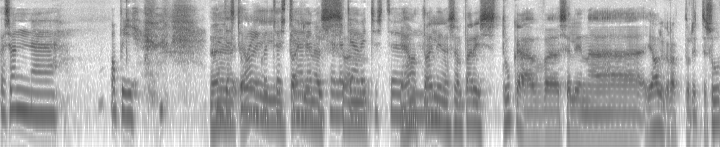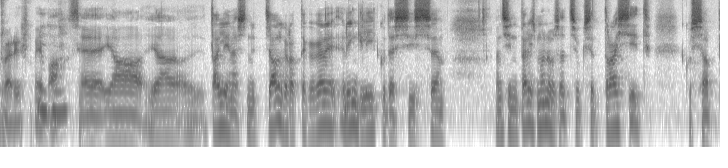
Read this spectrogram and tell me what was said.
kas on äh, abi nendest uuringutest ja läbi selle teavitustöö? jah, Tallinnas on päris tugev selline jalgratturite surverühm juba mm -hmm. ja, ja Tallinnas nüüd jalgrattaga ka ringi liikudes, siis on siin päris mõnusad siuksed trassid, kus saab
